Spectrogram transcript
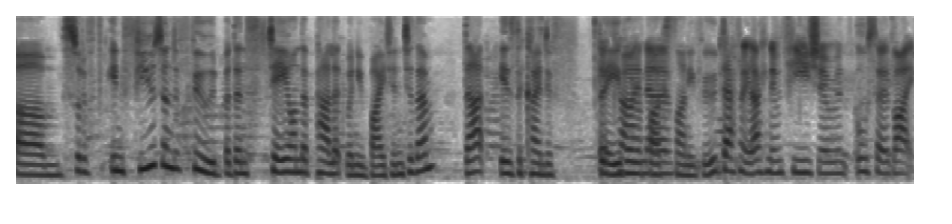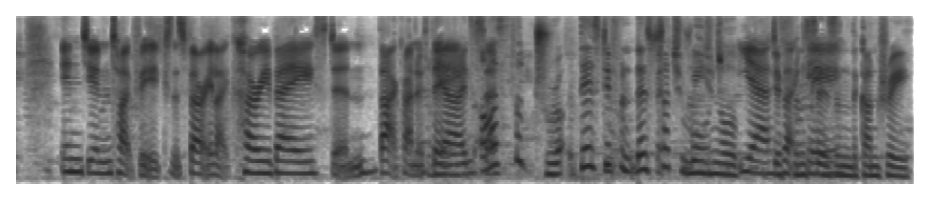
um, sort of infuse in the food, but then stay on the palate when you bite into them. That is the kind of flavor of Pakistani food. Definitely like an infusion with also like Indian type food because it's very like curry based and that kind of thing. Yeah, it's So- also dry. There's different. There's such regional Yeah, differences exactly. in the country,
